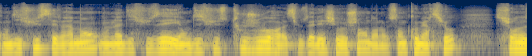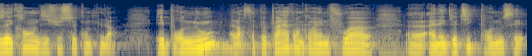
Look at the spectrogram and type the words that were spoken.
qu'on diffuse. C'est vraiment on a diffusé et on diffuse toujours. Si vous allez chez Auchan dans nos centres commerciaux, sur nos écrans, on diffuse ce contenu-là. Et pour nous, alors ça peut paraître encore une fois anecdotique, pour nous c'est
